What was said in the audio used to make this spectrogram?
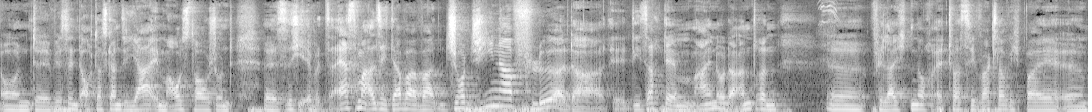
Und äh, wir sind auch das ganze Jahr im Austausch. Und äh, sich, das erste Mal, als ich da war, war Georgina Fleur da. Die sagt dem einen oder anderen äh, vielleicht noch etwas. Sie war, glaube ich, bei...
